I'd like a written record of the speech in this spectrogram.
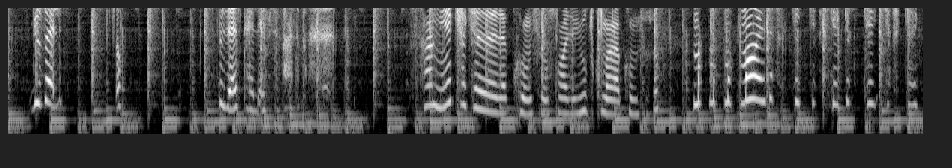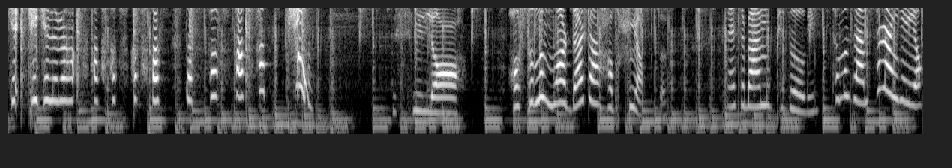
e, 150. Oh, 150 TL'ymiş efendim. Sen niye kekeleyerek konuşuyorsun? Hani yutkunarak konuşuyorsun. Ma, ma, ma, maalesef ke, ke, ke, ke, ke, ke, ke, ke, kekeleme ha, ha, ha, ha, ha, ha, ha. Bismillah. Hastalığım var derken hapşu yaptı. Neyse ben bir pizza alayım. Tamam efendim hemen geliyor.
